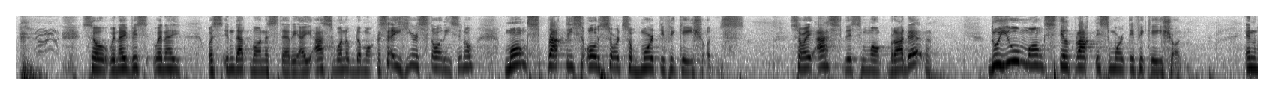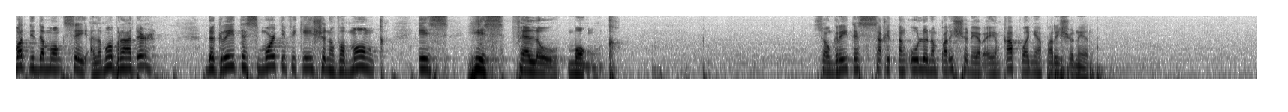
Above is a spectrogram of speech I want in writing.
so when I vis- when I was in that monastery, I asked one of the monks, kasi I hear stories, you know, monks practice all sorts of mortifications. So I asked this monk, brother, do you monks still practice mortification? And what did the monk say? Alam mo, brother, the greatest mortification of a monk is his fellow monk. So, ang greatest sakit ng ulo ng parisyoner ay ang kapwa niya parisyoner.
